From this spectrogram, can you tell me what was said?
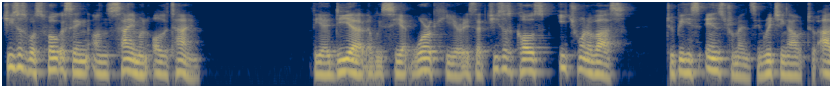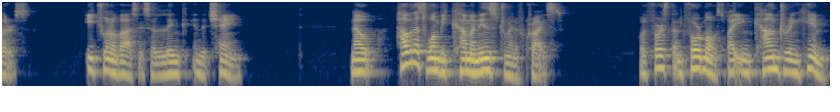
Jesus was focusing on Simon all the time the idea that we see at work here is that Jesus calls each one of us to be his instruments in reaching out to others. Each one of us is a link in the chain. Now, how does one become an instrument of Christ? Well, first and foremost, by encountering him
